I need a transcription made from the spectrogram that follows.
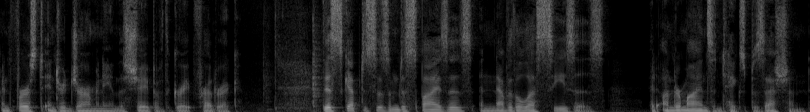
and first entered Germany in the shape of the great Frederick. This skepticism despises and nevertheless seizes. It undermines and takes possession.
